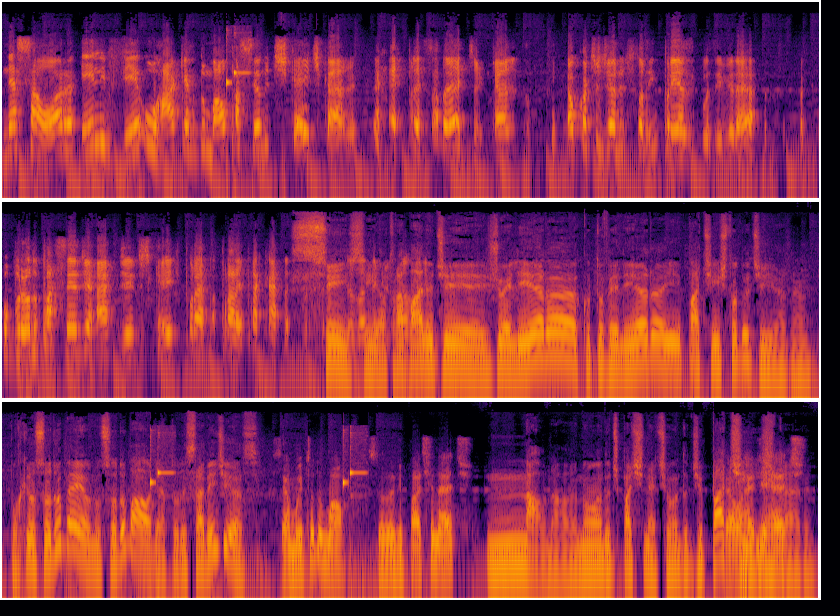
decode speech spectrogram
nessa hora, ele vê o hacker do mal passeando de skate, cara. É impressionante. É, é o cotidiano de toda empresa, inclusive, né? O Bruno passeia de, de de skate pra, pra lá e pra cá. né? Sim, sim, Exatamente. eu trabalho de joelheira, cotoveleira e patins todo dia, né? Porque eu sou do bem, eu não sou do mal, né? Todos sabem disso. Você é muito do mal. Você anda de patinete. Não, não, eu não ando de patinete, eu ando de patins, É o Red Hat. cara.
